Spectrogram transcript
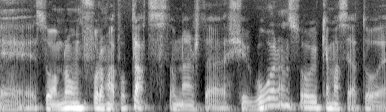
Eh, Så om de får de här på plats de närmsta 20 åren så kan man säga att då eh,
